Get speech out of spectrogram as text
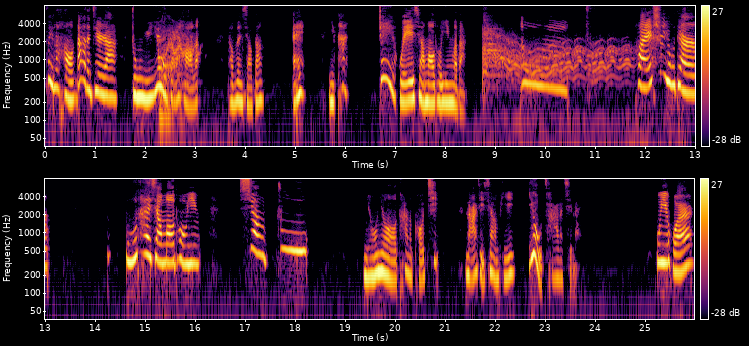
费了好大的劲儿啊！终于又改好了。他问小刚：“哎，你看，这回像猫头鹰了吧？”“嗯，还是有点儿不太像猫头鹰，像猪。”牛牛叹了口气，拿起橡皮又擦了起来。不一会儿，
